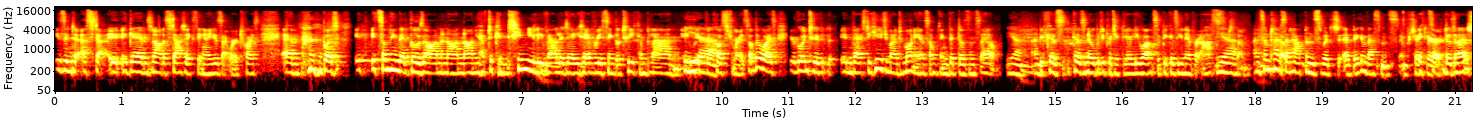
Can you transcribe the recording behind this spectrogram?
isn't a sta- again. It's not a static thing. I use that word twice, um, but it, it's something that goes on and on and on. You have to continually validate every single tweak and plan with Yeah. the customers. Otherwise, you're going to invest a huge amount of money in something that doesn't sell. Yeah, and- because because nobody particularly wants it because you never asked Yeah, them. and sometimes So- that happens with uh, big investments in It particular, certainly doesn't does. it?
